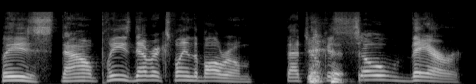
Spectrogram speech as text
Please, now, please never explain the ballroom. That joke is so there.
